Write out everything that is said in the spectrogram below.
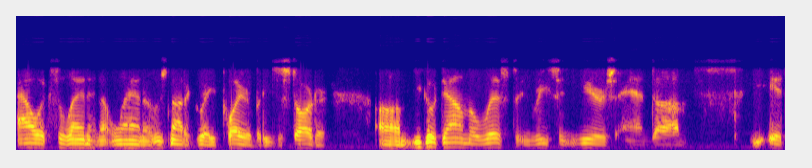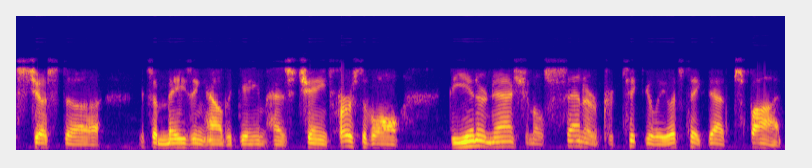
Alex Len in Atlanta, who's not a great player, but he's a starter. Um, you go down the list in recent years, and um, it's just uh, it's amazing how the game has changed. First of all, the international center, particularly, let's take that spot.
